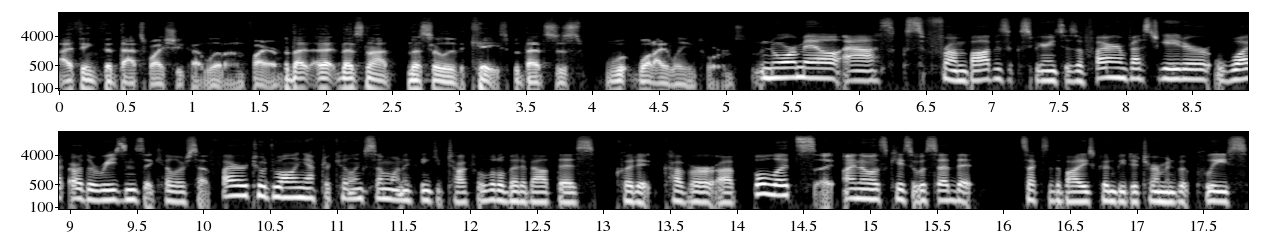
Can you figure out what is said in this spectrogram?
I think that that's why she got lit on fire. But that that's not necessarily the case. But that's just w- what I lean towards. Normail asks from Bob's experience as a fire investigator, what are the reasons that killers set fire to a dwelling after killing someone? I think you've talked a little bit about this. Could it cover up bullets? I- know in this case it was said that sex of the bodies couldn't be determined, but police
